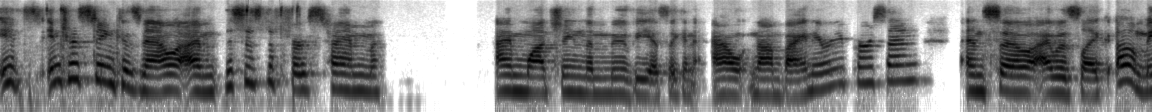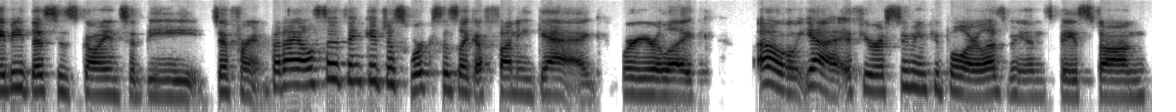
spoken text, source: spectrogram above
It's interesting because now I'm. This is the first time I'm watching the movie as like an out non-binary person, and so I was like, oh, maybe this is going to be different. But I also think it just works as like a funny gag where you're like, oh yeah, if you're assuming people are lesbians based on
